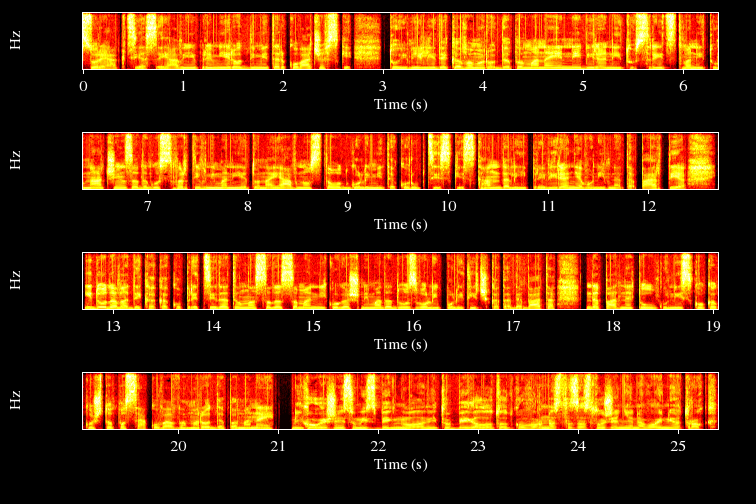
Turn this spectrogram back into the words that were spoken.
Со реакција се јави и премиерот Димитар Ковачевски. Тој вели дека ВМРО ДПМН не бира ниту средства, ниту начин за да го сврти вниманието на јавноста од големите корупцијски скандали и превирања во нивната партија и додава дека како председател на СДСМ никогаш нема да дозволи политичката дебата да падне толку ниско како што посакува ВМРО ДПМН. Никогаш не сум избегнувала ниту бегала од одговорноста за служење на војниот рок.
